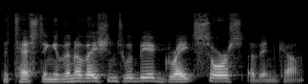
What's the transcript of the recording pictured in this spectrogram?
The testing of innovations would be a great source of income.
